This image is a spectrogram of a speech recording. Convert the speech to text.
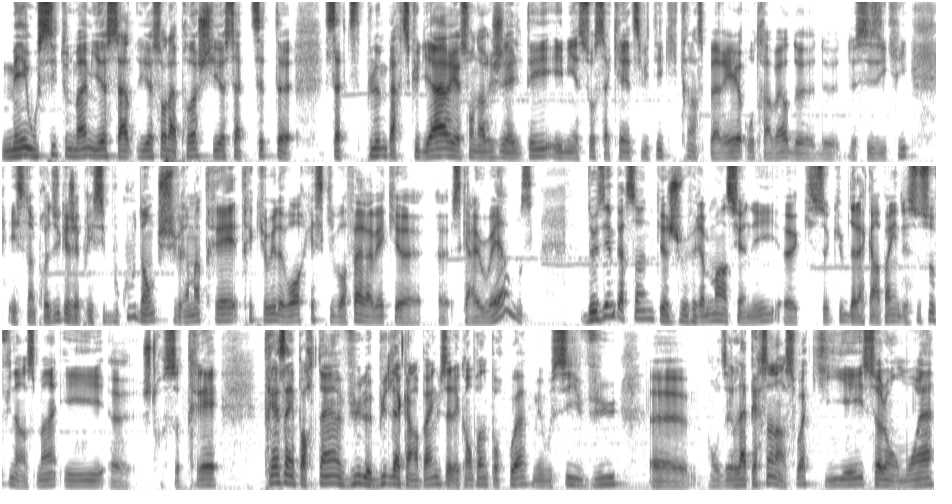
mais aussi tout de même, il y a, son approche, il y a sa petite, euh, sa petite plume particulière, il y a son originalité et bien sûr sa créativité qui transparaît au travers de, ses écrits. Et c'est un produit que j'apprécie beaucoup, donc je suis vraiment très, très curieux de voir qu'est-ce qu'il va faire avec euh, Sky Realms. Deuxième personne que je veux vraiment mentionner qui s'occupe de la campagne de sous-financement et je trouve ça très très important vu le but de la campagne, vous allez comprendre pourquoi, mais aussi vu, euh, on va dire, la personne en soi qui est, selon moi,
